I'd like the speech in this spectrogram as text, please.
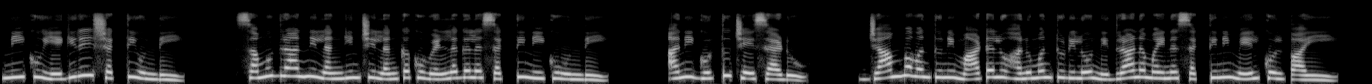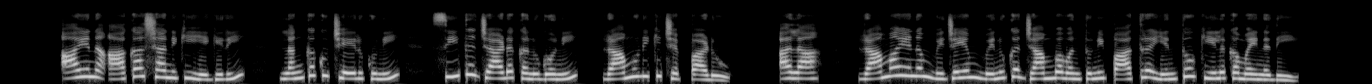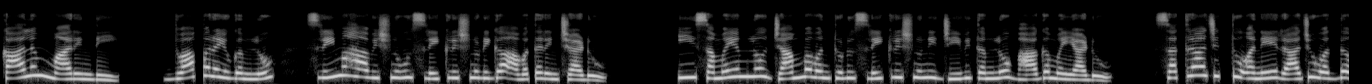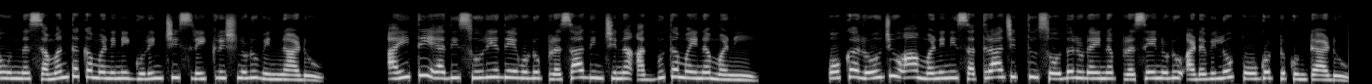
నీకు ఎగిరే శక్తి ఉంది. సముద్రాన్ని లంఘించి లంకకు వెళ్ళగల శక్తి నీకు ఉంది. అని గుర్తు చేశాడు. జాంబవంతుని మాటలు హనుమంతుడిలో నిద్రాణమైన శక్తిని మేల్కొల్పాయి. ఆయన ఆకాశానికి ఎగిరి లంకకు చేరుకుని సీత జాడ కనుగొని రాముడికి చెప్పాడు. అలా రామాయణం విజయం వెనుక జాంబవంతుని పాత్ర ఎంతో కీలకమైనది. కాలం మారింది. ద్వాపరయుగంలో శ్రీ మహావిష్ణువు శ్రీకృష్ణుడిగా అవతరించాడు. ఈ సమయంలో జాంబవంతుడు శ్రీకృష్ణుని జీవితంలో భాగమయ్యాడు. సత్రాజిత్తు అనే రాజు వద్ద ఉన్న సమంతకమణిని గురించి శ్రీకృష్ణుడు విన్నాడు. అయితే అది సూర్యదేవుడు ప్రసాదించిన అద్భుతమైన మణి. ఒక రోజు ఆ మణిని సత్రాజిత్తు సోదరుడైన ప్రసేనుడు అడవిలో పోగొట్టుకుంటాడు.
